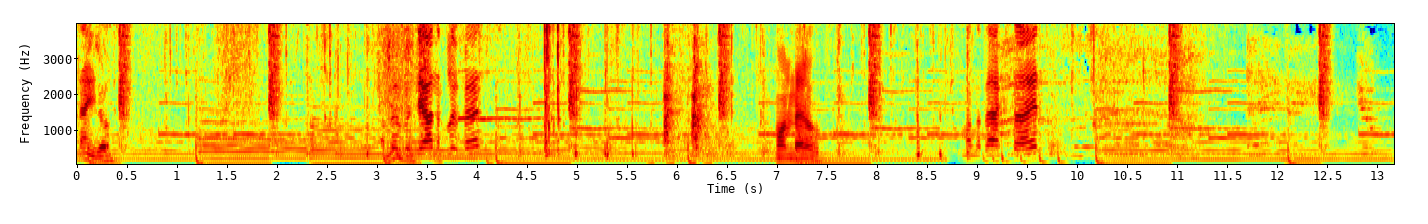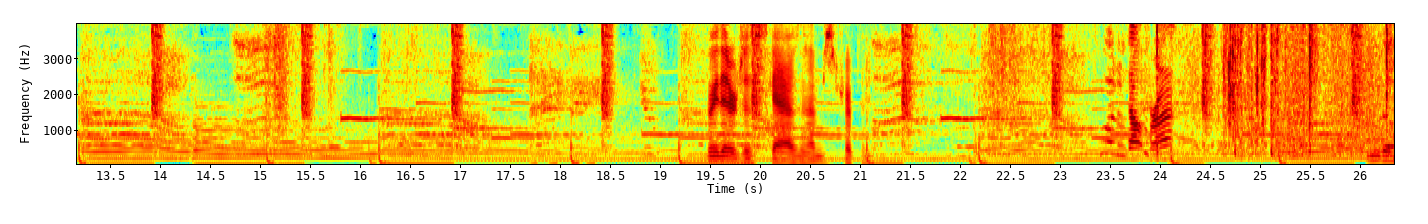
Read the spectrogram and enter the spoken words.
There you go. I'm moving down the blue fence. I'm on metal. I'm on the back Maybe they're just scavs and I'm just tripping. Out front. You go.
